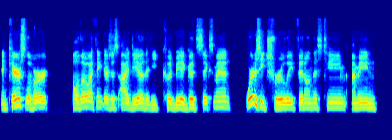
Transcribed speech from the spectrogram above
and Caris LeVert although i think there's this idea that he could be a good six man where does he truly fit on this team i mean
